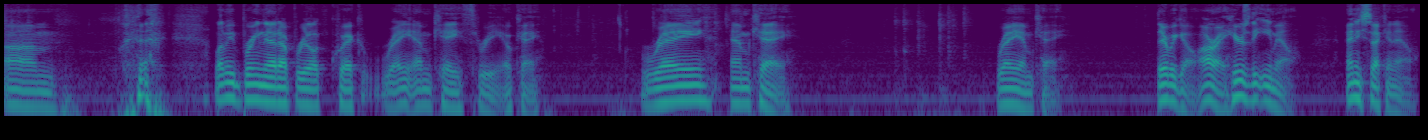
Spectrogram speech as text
um Let me bring that up real quick. Ray MK3. Okay. Ray MK. Ray MK. There we go. All right, here's the email. Any second now.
